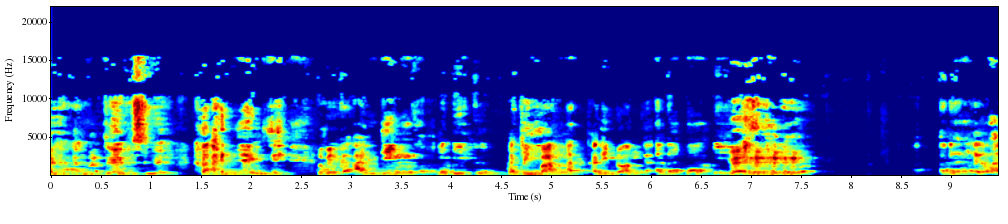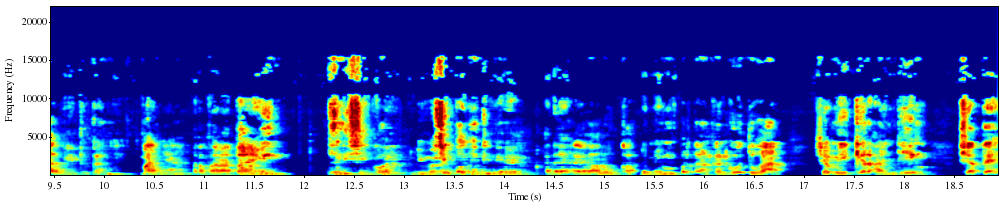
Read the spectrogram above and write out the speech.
Anjing sih. anjing sih lebih ke anjing Lebih ke anjing banget anjing doang enggak ada babi. ada yang rela gitu kan. banyak. Rata-rata yang Tapi ini sih gue gimana? Simpelnya gini deh. Ada yang rela luka demi mempertahankan keutuhan. Saya mikir anjing, saya teh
